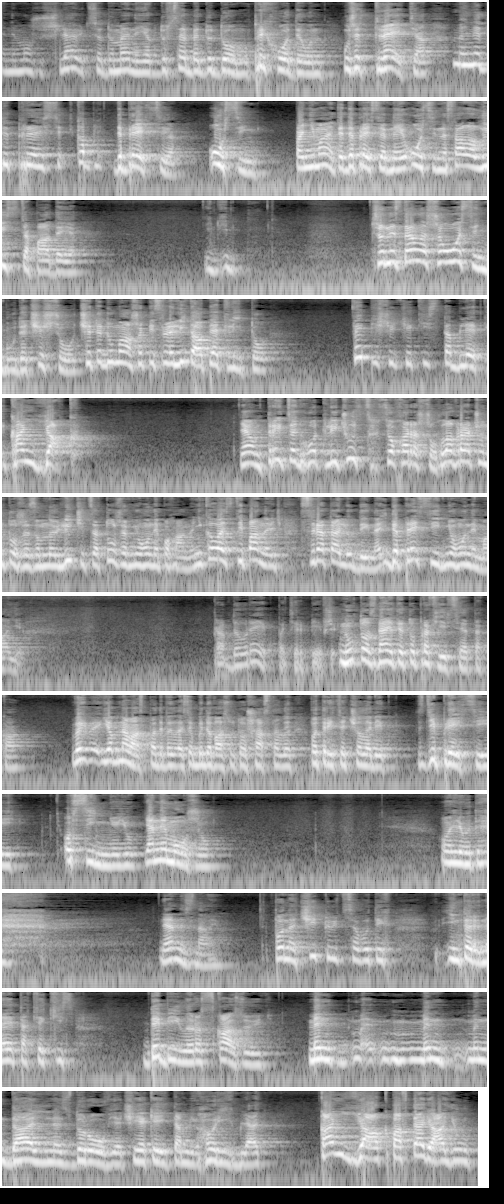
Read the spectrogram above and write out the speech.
Я не можу, шляються до мене, як до себе додому. Приходить он, уже третя. У мене депресія. Яка, блядь, депресія? Осінь. Понімаєте, депресія в неї осінь, настала листя падає. І... Що не знала, що осінь буде, чи що? Чи ти думала, що після літа опять літо? Випишіть якісь таблетки. Коньяк. Я вам 30 год лічусь, все хорошо. Главврач он теж зо мною лічиться, теж в нього непогано. Ніколай Степанович свята людина, і депресії в нього немає. Правда, уре як потерпівши. Ну, то знаєте, то професія така. Ви, я б на вас подивилася, аби до вас ото шастали по 30 чоловік з депресією осінньою. Я не можу. О, люди. Я не знаю. Поначитуються в отих інтернетах якісь дебіли розказують. Мен, мен, мен, мендальне здоров'я, чи який там горіх, блядь. Коньяк, повторяю.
